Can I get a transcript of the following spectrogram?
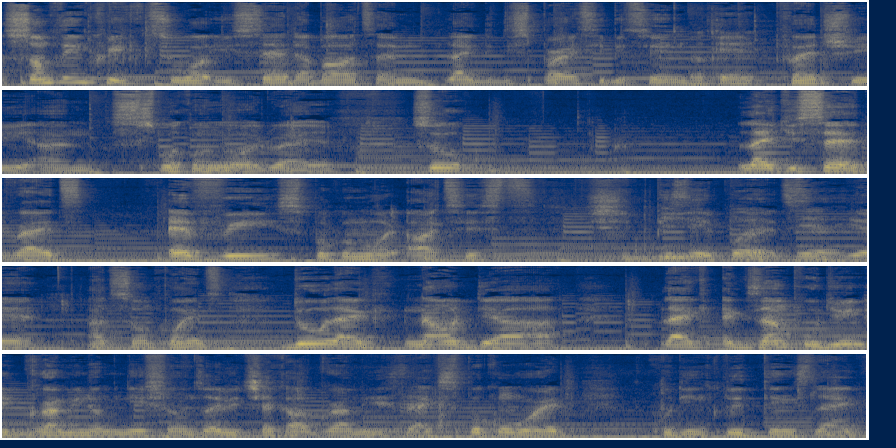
something quick to what you said about um like the disparity between Okay. poetry and spoken, Spoken word, right? yeah. So like you said, right, every spoken word artist should be a, poet, poet. Yeah. at some point. Though like now they are like example during the Grammy nominations, or if you check out Grammys, like spoken word could include things like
